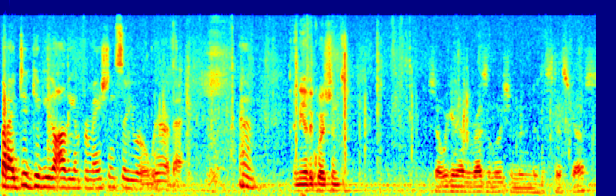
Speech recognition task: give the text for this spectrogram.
But I did give you all the information, so you were aware of it. Any other questions? So we're going to have a resolution and to discuss?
